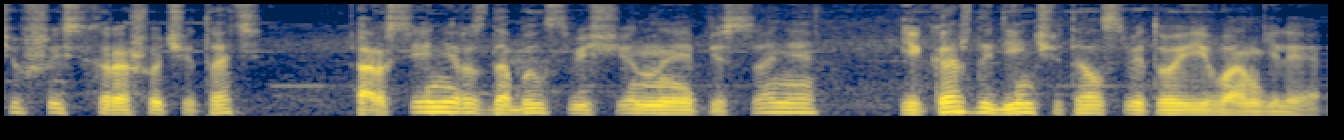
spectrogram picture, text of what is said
Выучившись хорошо читать, Арсений раздобыл священное писание и каждый день читал Святое Евангелие.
